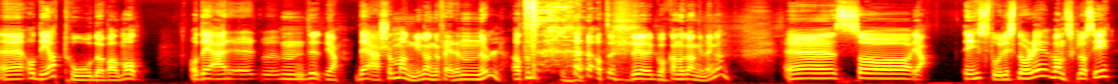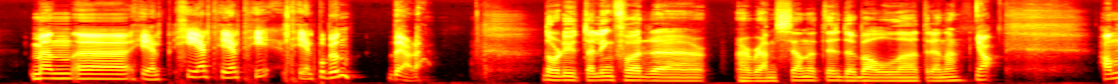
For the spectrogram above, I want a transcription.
Eh, og de har to dødballmål. Og det er, eh, ja, det er så mange ganger flere enn null at, at det går ikke an å gange det engang. Eh, så ja, er historisk dårlig, vanskelig å si, men eh, helt, helt, helt, helt, helt på bunn, det er det. Dårlig uttelling for uh, Ramsey, han heter, dødballtreneren. Ja. Han,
